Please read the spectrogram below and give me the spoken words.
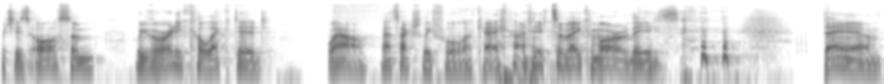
which is awesome. We've already collected Wow, that's actually full. Okay, I need to make more of these. Damn.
